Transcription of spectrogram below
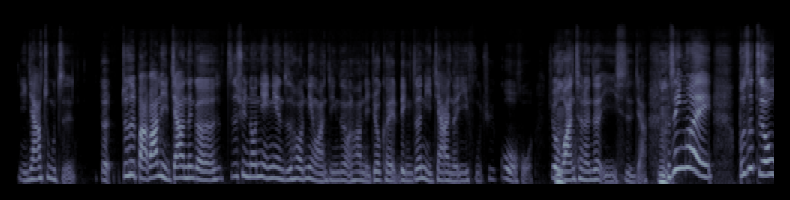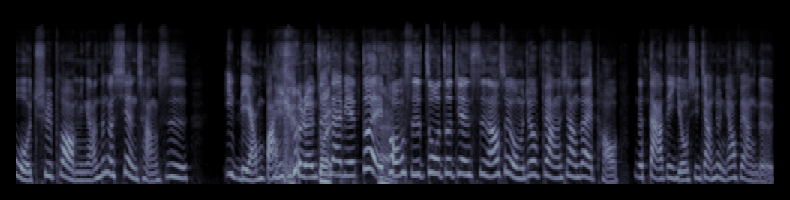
你家住址。的，就是把把你家的那个资讯都念念之后，念完经之后，然后你就可以领着你家人的衣服去过火，就完成了这仪式。这样，可是因为不是只有我去报名啊，那个现场是一两百个人在那边对同时做这件事，然后所以我们就非常像在跑那个大地游戏这样，就你要非常的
